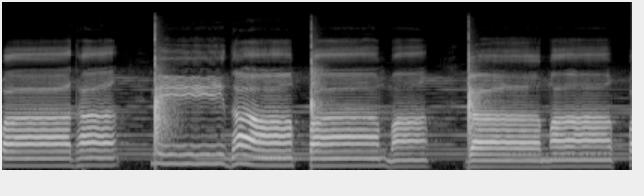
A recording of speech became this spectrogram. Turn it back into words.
പ ധ പാമ ഗമ പാഗ മ ഗ മ പ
